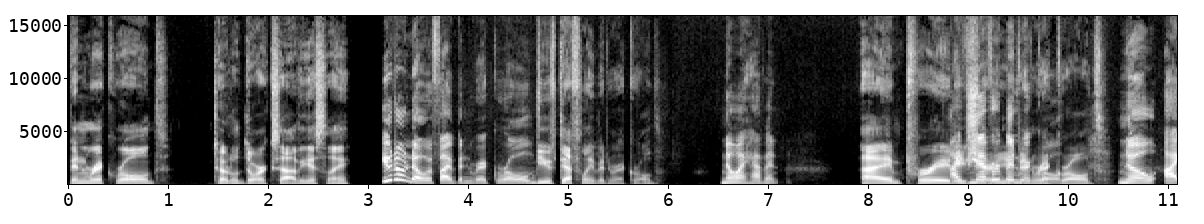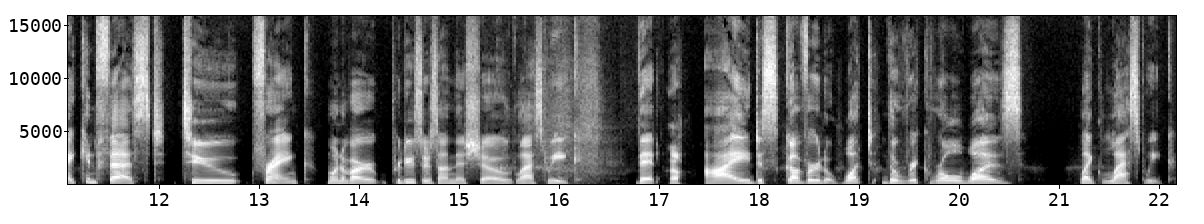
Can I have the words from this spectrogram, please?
been Rick rolled. Total dorks, obviously. You don't know if I've been Rick rolled. You've definitely been Rick rolled. No, I haven't. I'm pretty I've sure never you've been been Rick Rickrolled. rolled. No, I confessed to Frank, one of our producers on this show last week, that Oh. I discovered what the Rick roll was like last week.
